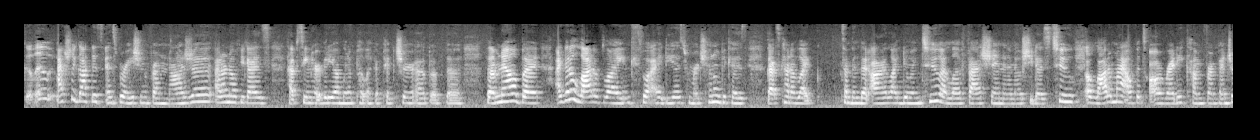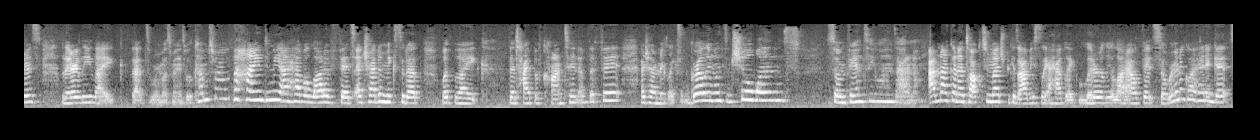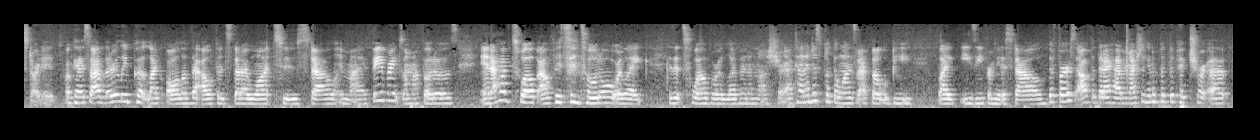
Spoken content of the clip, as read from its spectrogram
I actually got this inspiration from Nazjaa. I don't know if you guys have seen her video. I'm to put like a picture up of the thumbnail. But I get a lot of like ideas from her channel because that's kind of like something that I like doing too. I love fashion and I know she does too. A lot of my outfits already come from Pinterest. Literally like that's where most of my inspo comes from. Behind me I have a lot of fits. I tried to mix it up with like the type of content of the fit. I try to make like some girly ones, some chill ones some fancy ones i don't know. I'm not gonna talk too much because obviously i have like literally a lot of outfits so we're gonna go ahead and get started. Okay so i literally put like all of the outfits that i want to style in my favorites on my photos and i have 12 outfits in total or like is it 12 or 11 i'm not sure. I kind of just put the ones that i felt would be like easy for me to style. The first outfit that i have i'm actually to put the picture up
